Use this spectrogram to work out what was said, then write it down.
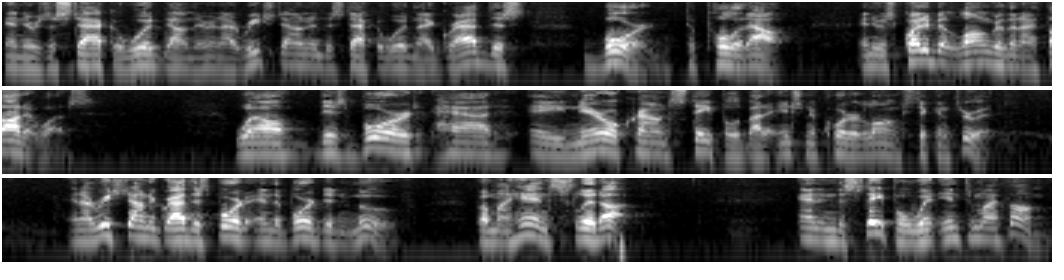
and there was a stack of wood down there, and I reached down into the stack of wood and I grabbed this board to pull it out, and it was quite a bit longer than I thought it was. Well, this board had a narrow crown staple about an inch and a quarter long sticking through it. And I reached down to grab this board, and the board didn't move. But my hand slid up, and the staple went into my thumb.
